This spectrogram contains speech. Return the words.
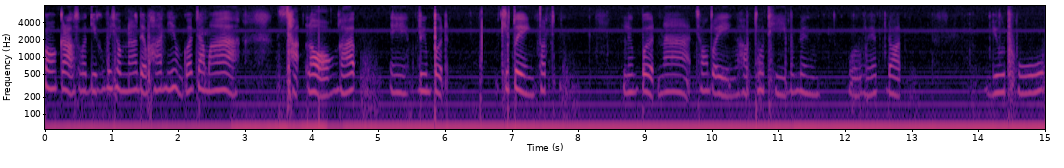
ก็กราบสวัสดีคุณผู้ชมนะ เดี๋ยวพาร์ทนี้ผมก็จะมาฉลองครับเอะลืมเปิดคลิปตัวเองโทษลืมเปิดหน้าช่องตัวเองครับ โทษทีแป๊บนึง www youtube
